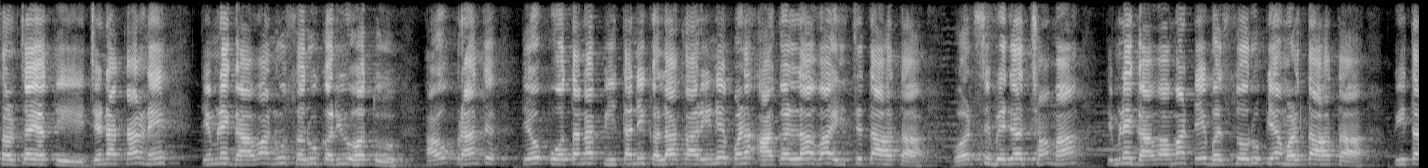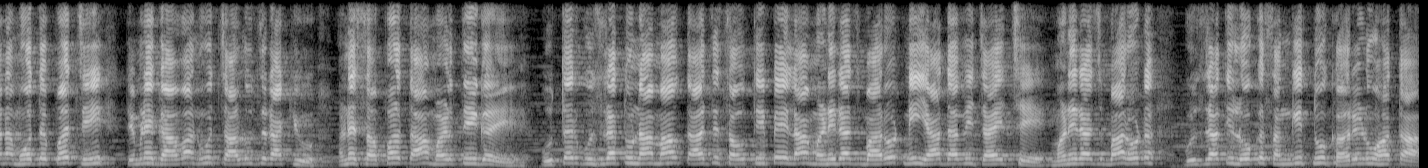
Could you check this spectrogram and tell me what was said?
સર્જાઈ હતી, જેના કારણે તેમણે ગાવાનું શરૂ કર્યું હતું. આ ઉપરાંત તેઓ પોતાના પિતાની કલાકારીને પણ આગળ લાવવા ઈચ્છતા હતા. વર્ષ બે હજાર છમાં તેમણે ગાવા માટે બસો રૂપિયા મળતા હતા. પિતાના મોત પછી તેમણે ગાવાનું ચાલુ જ રાખ્યું અને સફળતા મળતી ગઈ. ઉત્તર ગુજરાતનું નામ આવતા જ સૌથી પહેલાં મણિરાજ બારોટની યાદ આવી જાય છે. મણિરાજ બારોટ ગુજરાતી લોક સંગીતનું ઘરેણું હતા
